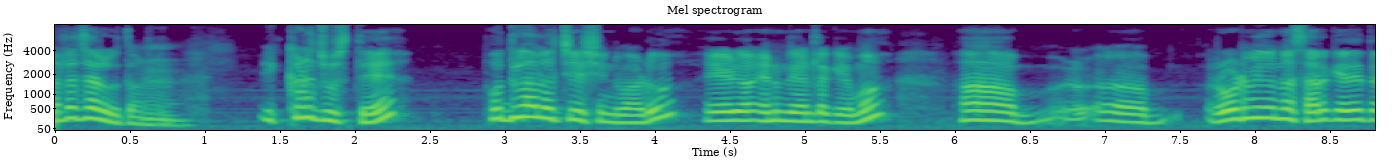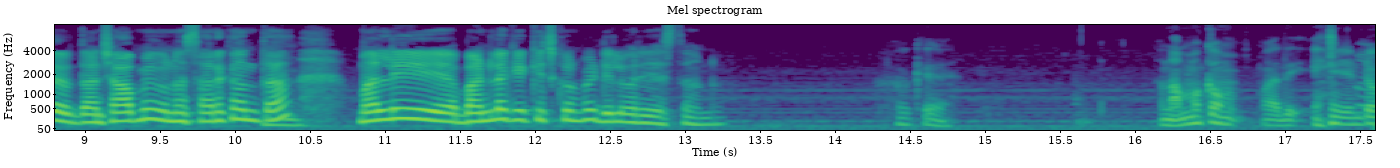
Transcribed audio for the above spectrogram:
అట్లా జరుగుతుంది ఇక్కడ చూస్తే పొద్దుగాల వచ్చేసిండు వాడు ఏడు ఎనిమిది గంటలకేమో. రోడ్డు మీద ఉన్న సరుకు ఏదైతే దాని షాప్ మీద ఉన్న సరుకు అంతా మళ్ళీ బండ్లకు ఎక్కించుకొని పోయి డెలివరీ చేస్తాడు. ఓకే. నమ్మకం అది. ఏంటో.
